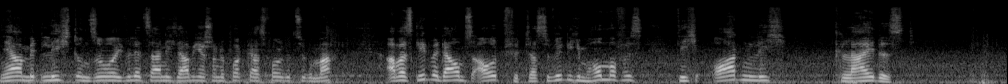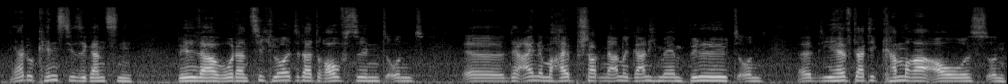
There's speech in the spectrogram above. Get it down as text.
Ja, mit Licht und so. Ich will jetzt sagen, da habe ich ja schon eine Podcast-Folge zu gemacht. Aber es geht mir da ums Outfit, dass du wirklich im Homeoffice dich ordentlich kleidest. Ja, du kennst diese ganzen Bilder, wo dann zig Leute da drauf sind und äh, der eine im Halbschatten, der andere gar nicht mehr im Bild und äh, die Hälfte hat die Kamera aus und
